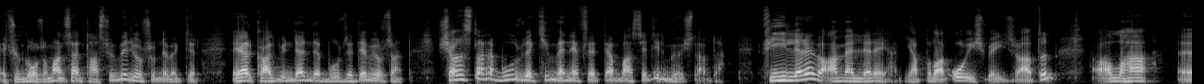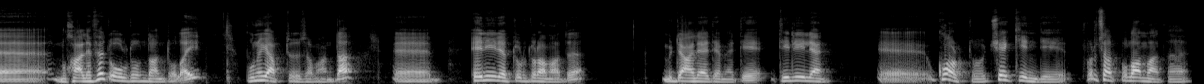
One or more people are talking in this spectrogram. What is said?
E çünkü o zaman sen tasvip ediyorsun demektir. Eğer kalbinden de buğz edemiyorsan, şahıslara buğz ve kim ve nefretten bahsedilmiyor İslam'da. Fiillere ve amellere yani yapılan o iş ve icraatın Allah'a e, muhalefet olduğundan dolayı bunu yaptığı zaman da e, eliyle durduramadı, müdahale edemedi, diliyle e, korktu, çekindi, fırsat bulamadı.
